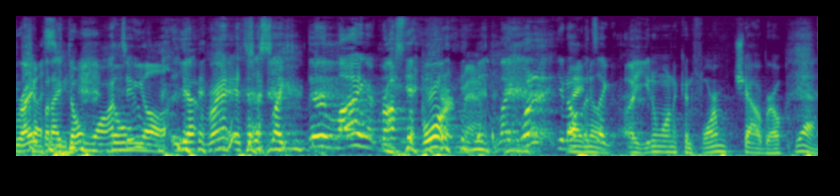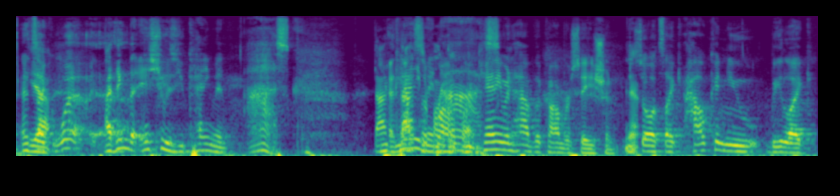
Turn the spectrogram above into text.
right? trust But I don't want Don't to. we all? Yeah, right. It's just like they're lying across the board, man. Like what? You know, I it's know. like oh, you don't want to conform, ciao, bro. Yeah. It's Yeah. like what? I think the issue is you can't even ask. That- and can't that's the even problem. You can't even have the conversation. Yeah. So it's like, how can you be like,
